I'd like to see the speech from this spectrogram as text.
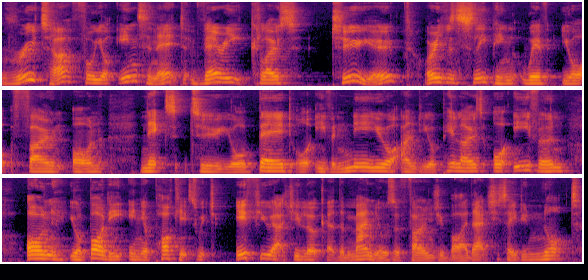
router for your internet very close to you, or even sleeping with your phone on next to your bed, or even near you, or under your pillows, or even on your body in your pockets. Which, if you actually look at the manuals of phones you buy, they actually say do not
